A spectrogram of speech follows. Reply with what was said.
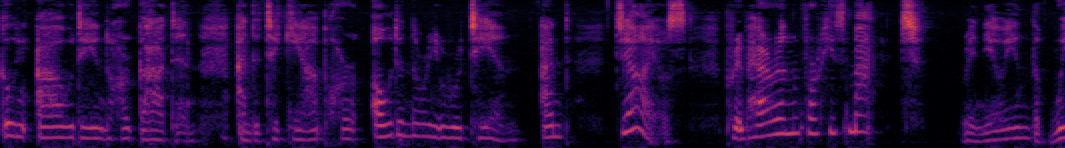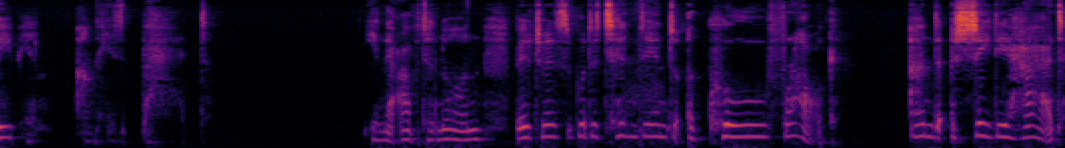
going out into her garden and taking up her ordinary routine, and Giles preparing for his match, renewing the whipping on his bed. In the afternoon, Beatrice would change into a cool frock and a shady hat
